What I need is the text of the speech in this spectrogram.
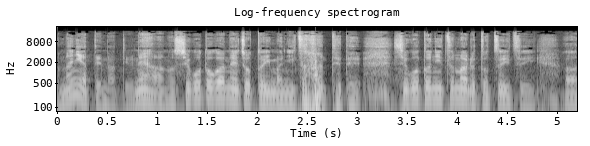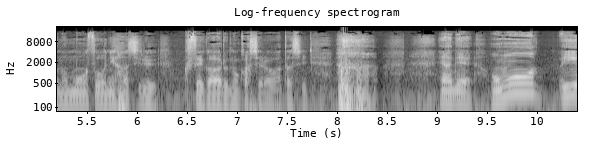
何やってんだっていうねあの仕事がねちょっと今煮詰まってて 仕事に詰まるとついついあの妄想に走る癖があるのかしら私。いやで思い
